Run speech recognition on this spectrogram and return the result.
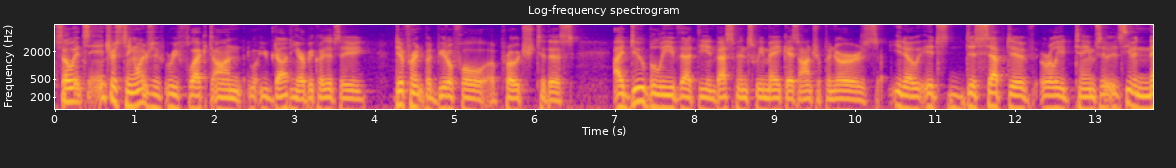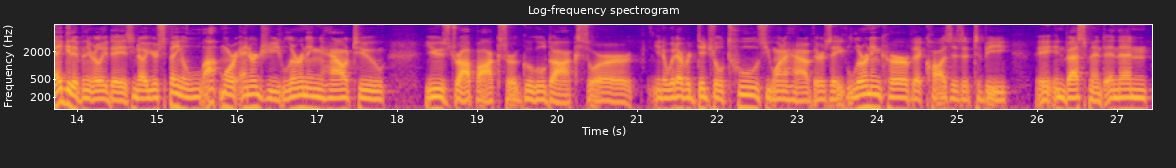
So it's interesting. I want to reflect on what you've done here because it's a different but beautiful approach to this. I do believe that the investments we make as entrepreneurs, you know, it's deceptive early times. It's even negative in the early days. You know, you're spending a lot more energy learning how to use Dropbox or Google Docs or, you know, whatever digital tools you want to have. There's a learning curve that causes it to be investment. And then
